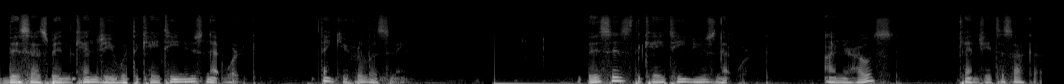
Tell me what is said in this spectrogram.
This has been Kenji with the KT News Network. Thank you for listening. This is the KT News Network. I'm your host, Kenji Tasaka.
